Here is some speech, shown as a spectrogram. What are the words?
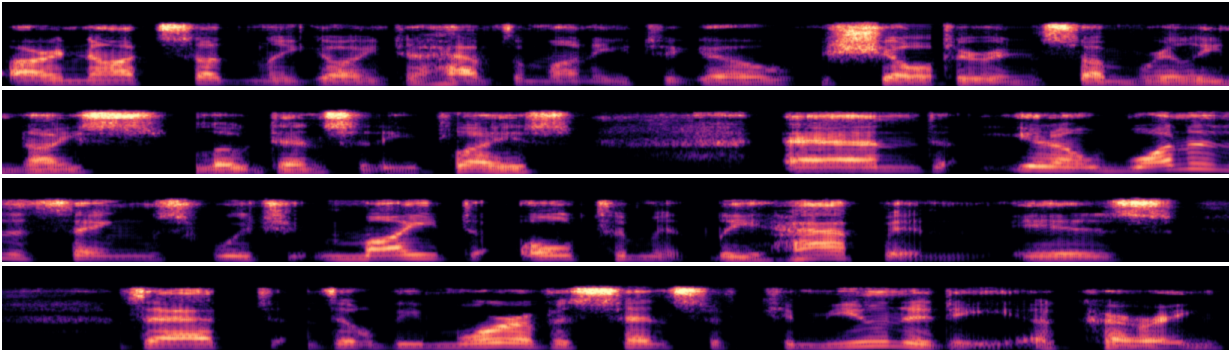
are not suddenly going to have the money to go shelter in some really nice low density place. And, you know, one of the things which might ultimately happen is that there'll be more of a sense of community occurring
